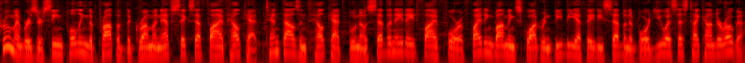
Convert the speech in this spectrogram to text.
Crew members are seen pulling the prop of the Grumman F6F5 Hellcat 10,000th Hellcat Buno 78854 of Fighting Bombing Squadron VBF-87 aboard USS Ticonderoga.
